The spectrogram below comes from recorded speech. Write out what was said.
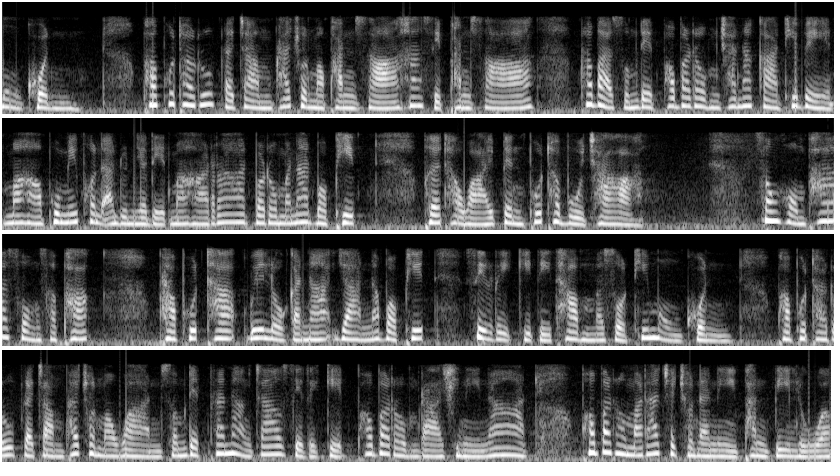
มงคล พระพุทธรูปประจำพระชนมพรรษา 50พรรษา พระบาทสมเด็จพระบรมชนากาธิเบศรมหาภูมิพลอดุลยเดชมหาราชบรมนาถบพิตรเพื่อถวายเป็นพุทธบูชา ทรงห่มผ้าทรงสะพัก พระพุทธวิโลกนะยานบพิษสิริกิติธรรมมาสดที่มงคล พระพุทธรูปประจำพระชนมวาน สมเด็จพระนางเจ้าสิริกิติ์พระบรมราชินีนาถพระบรมราชชนนีพันปีหลวง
